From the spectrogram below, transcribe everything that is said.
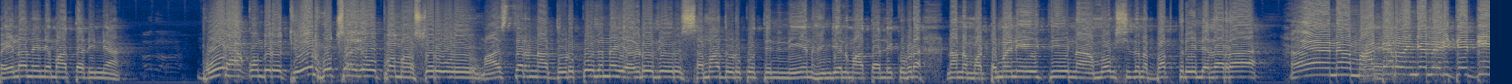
ಪೈಲಾನೇನೆ ಮಾತಾಡಿನ್ಯ. ಬೋರ್ಡ್ ಹಾಕೊಂಡ್ಬಿರುತ್ತೆ ಏನ್ ಹುಚ್ಚಾಗ್ಯಾವಪ್ಪ ಮಾಸ್ತರ್ಗಳು? ಮಾಸ್ತರ್ ನಾ ದುಡ್ಕೋದನ್ನ ಎರಡೂ ದೇವರು ಸಮ ದುಡ್ಕೋತೀನಿ ಏನು ಹಂಗೇನು ಮಾತಾಡ್ಲಿಕ್ಕೆ ಬಿಡ. ನನ್ನ ಮಠ ಮನೆ ಐತಿ ನಾ ಅಮೋಕ್ಷಿದನ ಭಕ್ತರು ಇಲ್ಲಿ ಅದಾರ? ಹಾ ನಾ ಮಾತಾಡ್ದಂಗೆ ನಡಿತೈತಿ.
